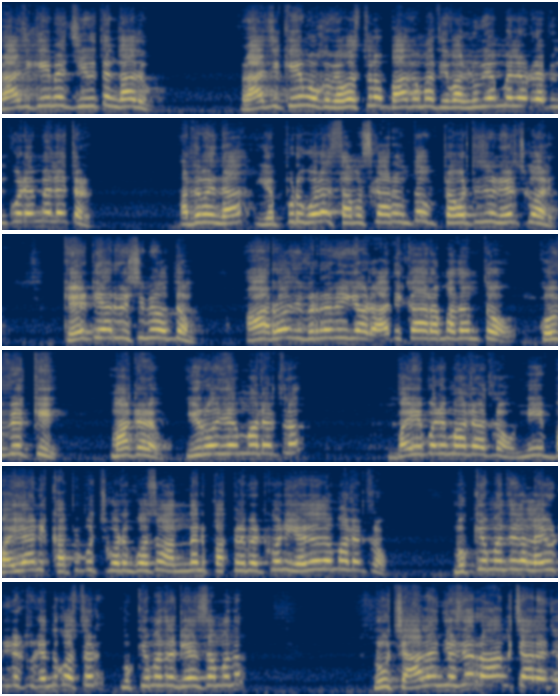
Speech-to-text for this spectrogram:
రాజకీయమే జీవితం కాదు. రాజకీయం ఒక వ్యవస్థలో భాగం అది. ఇవాళ నువ్వు ఎమ్మెల్యే రేపు ఇంకోటి ఎమ్మెల్యే అవుతాడు. అర్థమైందా? ఎప్పుడు కూడా సంస్కారంతో ప్రవర్తించడం నేర్చుకోవాలి. కేటీఆర్ విషయమే వద్దాం. ఆ రోజు విర్రవీగాడు అధికార మదంతో కొవ్వెక్కి మాట్లాడావు. ఈ రోజు ఏం మాట్లాడుతున్నావు? భయపడి మాట్లాడుతున్నావు. నీ భయాన్ని కప్పిపుచ్చుకోవడం కోసం అందరిని పక్కన పెట్టుకొని ఏదేదో మాట్లాడుతున్నావు. ముఖ్యమంత్రిగా లైవ్ డిరెక్టర్కి ఎందుకు వస్తాడు? ముఖ్యమంత్రికి ఏం సంబంధం? నువ్వు ఛాలెంజ్ చేసే రాంగ్ ఛాలెంజ్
